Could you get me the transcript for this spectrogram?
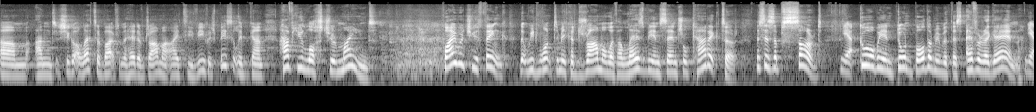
Um, and she got a letter back from the head of drama at ITV, which basically began, Have you lost your mind? Why would you think that we'd want to make a drama with a lesbian central character? This is absurd. Yeah. Go away and don't bother me with this ever again. Yeah.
